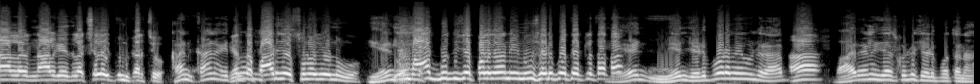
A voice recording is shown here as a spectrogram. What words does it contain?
నాలుగు నాలుగైదు లక్షలు అవుతుంది ఖర్చు. కానీ కానీ ఎంత పాడు చేస్తున్నావు చూడు నువ్వు. మాకు బుద్ధి చెప్పాలి కానీ నువ్వు చెడిపోతే ఎట్లా తాత? నేను చెడిపోవడం ఏముందిరా? భార్యలు చేసుకుంటే చెడిపోతానా?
